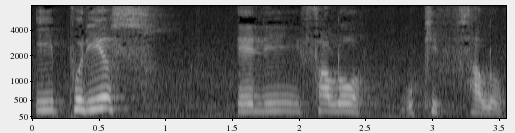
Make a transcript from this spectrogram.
e por isso ele falou o que falou.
